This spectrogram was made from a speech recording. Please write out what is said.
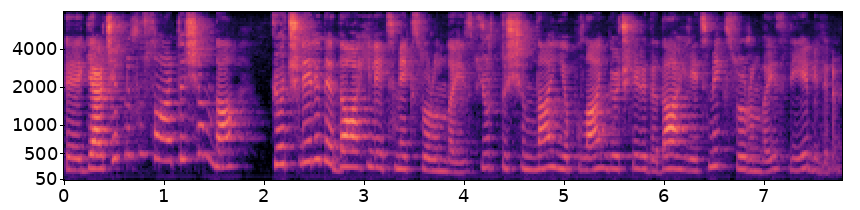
E, gerçek nüfus artışında göçleri de dahil etmek zorundayız. Yurt dışından yapılan göçleri de dahil etmek zorundayız diyebilirim.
